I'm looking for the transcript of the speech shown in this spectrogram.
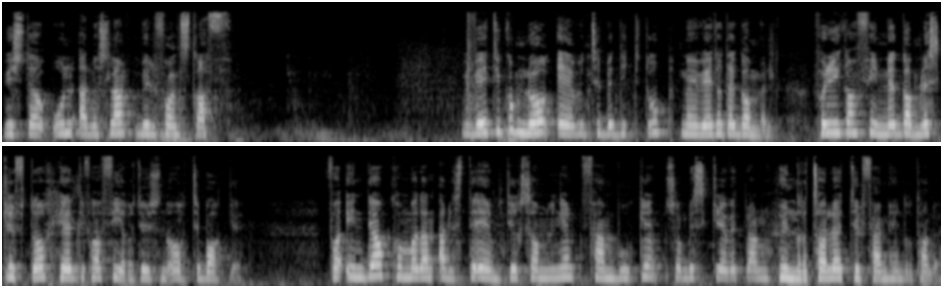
Hvis du er ond eller slem, vil du få en straff. Vi vet ikke om når eventyr ble diktet opp, men vi vet at det er gammelt. Fordi vi kan finne gamle skrifter helt fra 4000 år tilbake. Fra India kommer den eldste eventyrsamlingen, Femboken, som ble skrevet mellom 100-tallet til 500-tallet.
